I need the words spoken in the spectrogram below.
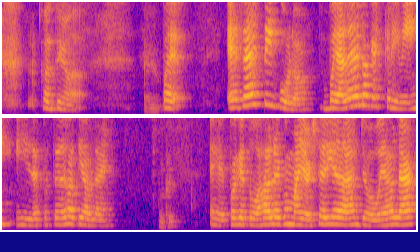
Continúa. Eh. Pues, ese artículo, voy a leer lo que escribí y después te dejo a ti hablar. Okay. Eh, porque tú vas a hablar con mayor seriedad, yo voy a hablar.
